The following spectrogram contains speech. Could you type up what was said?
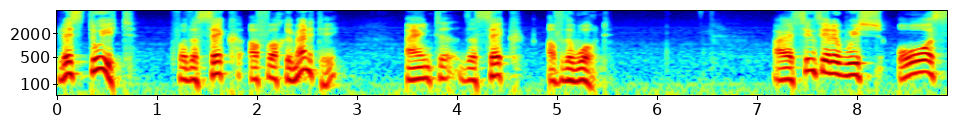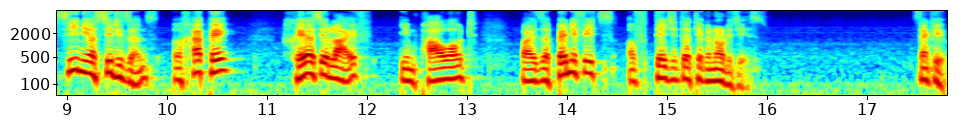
Let's do it for the sake of humanity and the sake of the world. I sincerely wish all senior citizens a happy, healthy life empowered by the benefits of digital technologies. Thank you.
